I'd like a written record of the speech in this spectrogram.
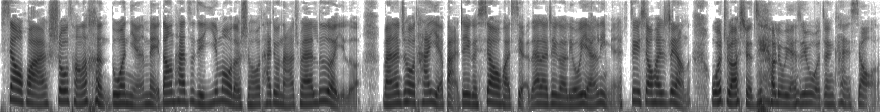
笑话收藏了很多年，每当他自己 emo 的时候，他就拿出来乐一乐。完了之后，他也把这个笑话写在了这个留言里面。这个笑话是这样的，我主要选这条留言是因为我真看笑了。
